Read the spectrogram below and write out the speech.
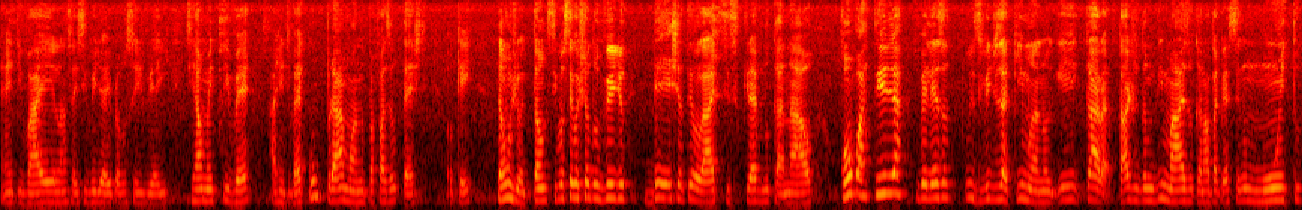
a gente vai lançar esse vídeo aí pra vocês verem aí. Se realmente tiver, a gente vai comprar, mano, pra fazer o teste, ok? Tamo junto. Então, se você gostou do vídeo, deixa teu like, se inscreve no canal, compartilha, beleza? Os vídeos aqui, mano. E, cara, tá ajudando demais. O canal tá crescendo muito.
